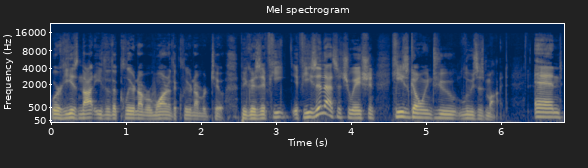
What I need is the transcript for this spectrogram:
where he is not either the clear number 1 or the clear number 2 because if he if he's in that situation, he's going to lose his mind. And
